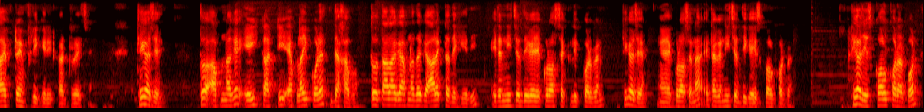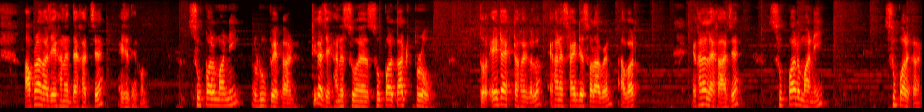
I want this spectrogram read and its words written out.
লাইফ টাইম ফ্রি ক্রেডিট কার্ড রয়েছে। ঠিক আছে? তো আপনাকে এই কার্ডটি অ্যাপ্লাই করে দেখাবো। তো তার আগে আপনাদেরকে আরেকটা দেখিয়ে দিই। এটা নিচের দিকে ক্রসে ক্লিক করবেন। ঠিক আছে? ক্রসে না, এটাকে নিচের দিকে স্ক্রল করবেন। ঠিক আছে? স্ক্রল করার পর আপনার কাছে এখানে দেখাচ্ছে, এই যে দেখুন সুপার মানি রুপে কার্ড ঠিক আছে? এখানে সুপার কার্ড প্রো তো এটা একটা হয়ে গেল। এখানে সাইডে সরাবেন আবার। এখানে লেখা আছে সুপার মানি, সুপার কার্ড,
